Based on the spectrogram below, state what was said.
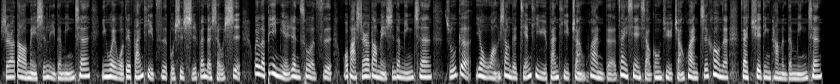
十二道美食里的名称，因为我对繁体字不是十分的熟悉，为了避免认错字，我把十二道美食的名称逐个用网上的简体与繁体转换的在线小工具转转换之后呢，再确定他们的名称。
